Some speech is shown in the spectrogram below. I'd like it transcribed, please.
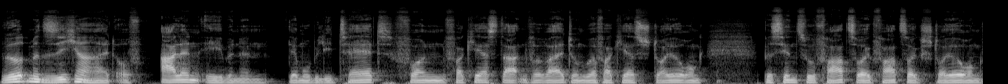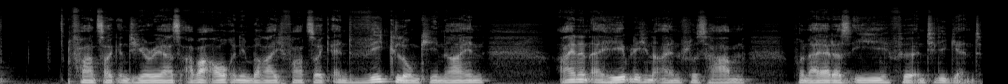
wird mit Sicherheit auf allen Ebenen der Mobilität von Verkehrsdatenverwaltung über Verkehrssteuerung bis hin zu Fahrzeug, Fahrzeugsteuerung, Fahrzeuginteriors, aber auch in den Bereich Fahrzeugentwicklung hinein einen erheblichen Einfluss haben. Von daher das I für intelligent.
